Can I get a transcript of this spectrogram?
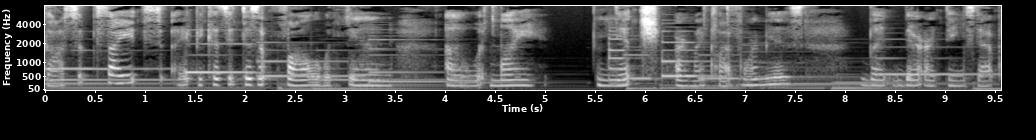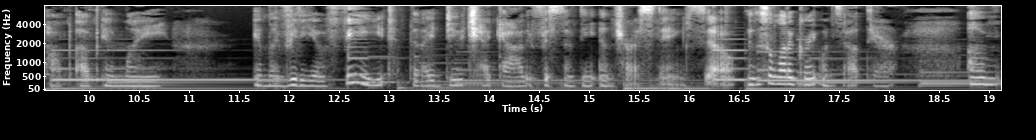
gossip sites I, because it doesn't fall within uh, what my niche or my platform is. But there are things that pop up in my in my video feed that I do check out if it's something interesting. So there's a lot of great ones out there. Um,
